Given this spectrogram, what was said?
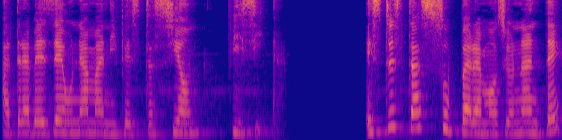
a través de una manifestación física. Esto está súper emocionante.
